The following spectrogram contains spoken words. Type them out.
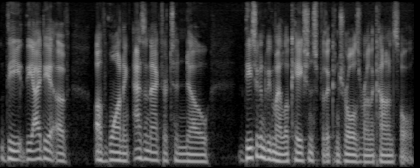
the the idea of of wanting as an actor to know these are going to be my locations for the controls around the console.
